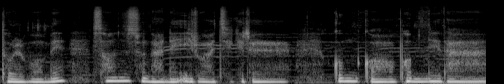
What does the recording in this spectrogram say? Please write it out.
돌봄의 선순환에 이루어지기를 꿈꿔 봅니다.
